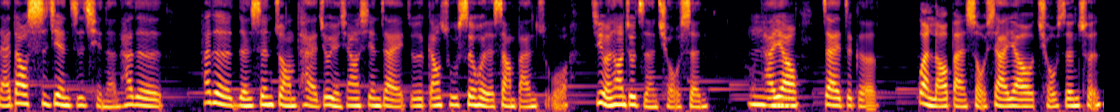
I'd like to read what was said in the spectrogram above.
来到事件之前呢，他的他的人生状态就有点像现在就是刚出社会的上班族，哦基本上就只能求生。他要在这个冠老板手下要求生存，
